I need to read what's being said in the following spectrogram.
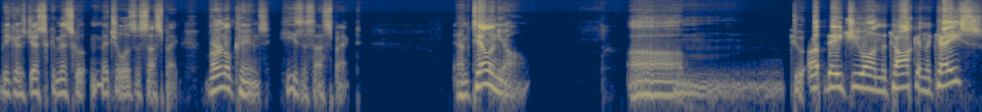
because Jessica Mitchell is a suspect. Vernal Kunz, he's a suspect. I'm telling y'all, um, to update you on the talk in the case,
